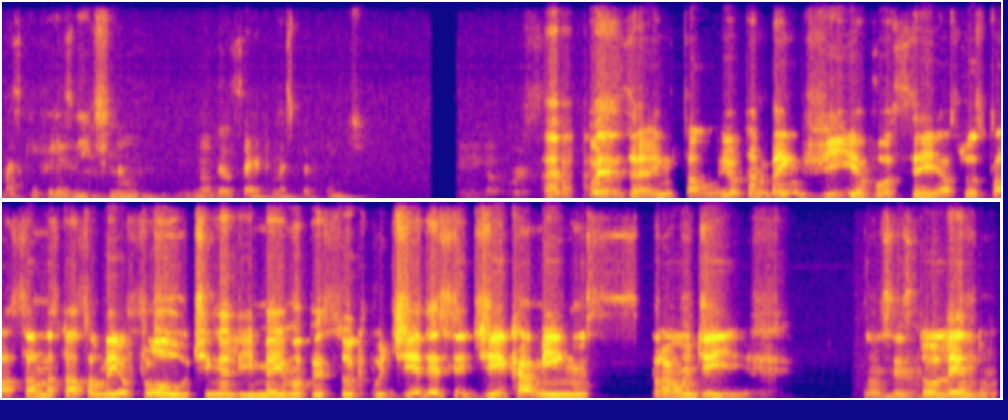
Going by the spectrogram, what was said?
mas que infelizmente não, não deu certo mais para frente. É, pois é, então, eu também via você, a sua situação, numa situação meio floating ali, meio uma pessoa que podia decidir caminhos para onde ir. Não uhum. sei se estou lendo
